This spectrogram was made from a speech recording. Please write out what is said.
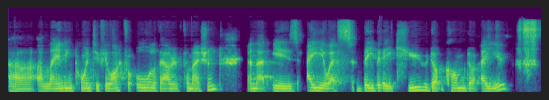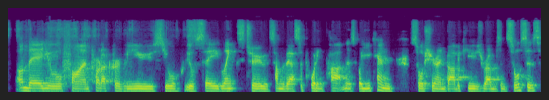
uh, a landing point, if you like, for all of our information, and that is ausbbq.com.au on there you'll find product reviews you'll you'll see links to some of our supporting partners where you can source your own barbecues rubs and sauces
